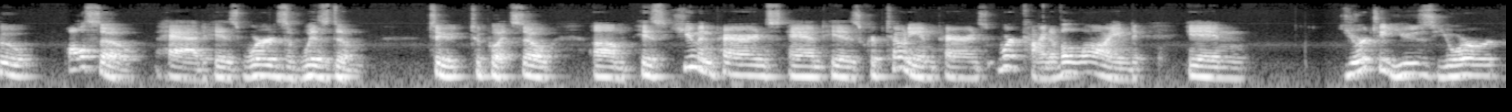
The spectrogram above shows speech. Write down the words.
who also had his words of wisdom to to put. So um, his human parents and his Kryptonian parents were kind of aligned in you're to use your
